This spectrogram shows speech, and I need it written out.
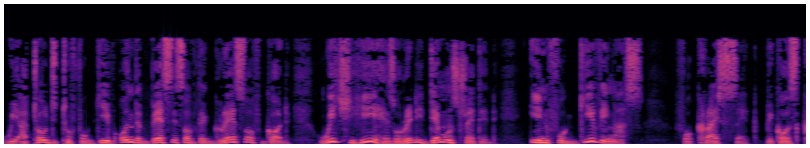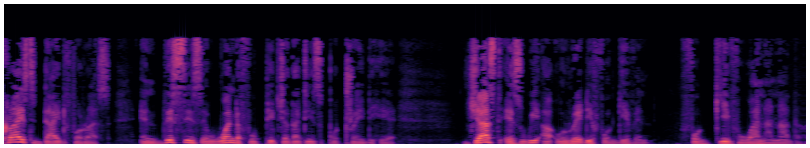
we are told to forgive on the basis of the grace of God, which He has already demonstrated in forgiving us for Christ's sake, because Christ died for us. And this is a wonderful picture that is portrayed here. Just as we are already forgiven, forgive one another.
